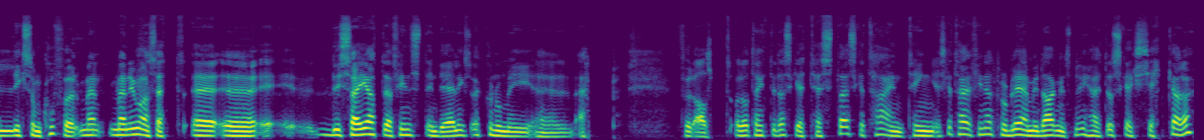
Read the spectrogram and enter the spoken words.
liksom hvorfor. Men, men uansett. Eh, eh, de sier at det finnes en delingsøkonomi-app for alt. Og da tenkte jeg det skal jeg teste. Jeg skal ta en ting, jeg skal ta, finne et problem i dagens nyheter, og skal jeg sjekke det.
